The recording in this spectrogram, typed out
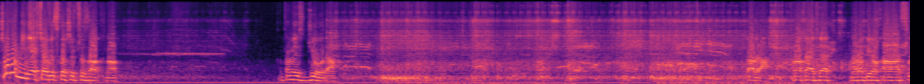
Czemu mi nie chciał wyskoczyć przez okno? No tam jest dziura. Dobra, trochę się narobiło hałasu.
